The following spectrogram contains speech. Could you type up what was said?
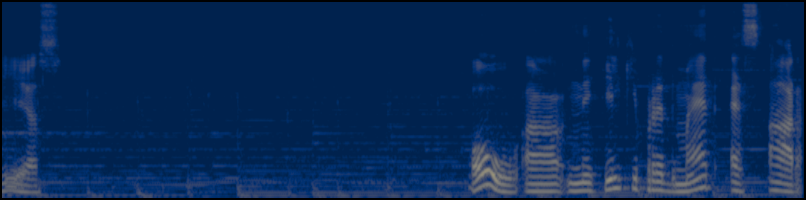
DS. Оу, а, не тільки предмет SR,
